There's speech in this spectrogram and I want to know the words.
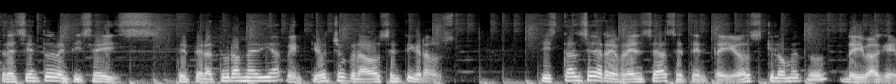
326. Temperatura media 28 grados centígrados. Distancia de referencia 72 kilómetros de Ibagué.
